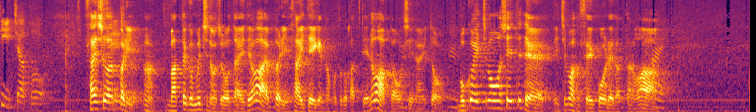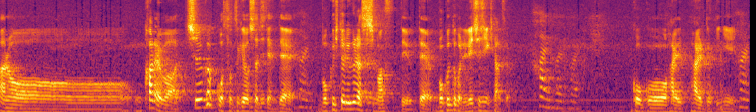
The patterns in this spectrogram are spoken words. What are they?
ティーチャーと最初はやっぱり、うん、全く無知の状態ではやっぱり最低限のこととかっていうのはやっぱ教えないと、うん。僕は一番教えてて一番の成功例だったのは、はい。あのー彼は中学校卒業した時点ではい。僕一人暮らししますって言って僕のところに練習しに来たんですよ。はいはい高校入入る時にはい。はい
